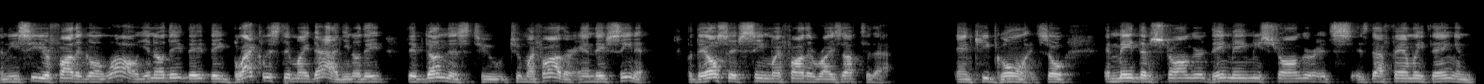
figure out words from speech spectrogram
And you see your father going, wow, you know, they, they, they blacklisted my dad. You know, they, they've done this to, to my father and they've seen it. But they also have seen my father rise up to that and keep going. So it made them stronger. They made me stronger. It's, it's that family thing. And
